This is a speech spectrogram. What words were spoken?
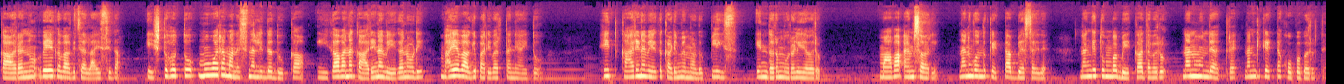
ಕಾರನ್ನು ವೇಗವಾಗಿ ಚಲಾಯಿಸಿದ. ಇಷ್ಟು ಹೊತ್ತು ಮೂವರ ಮನಸ್ಸಿನಲ್ಲಿದ್ದ ದುಃಖ ಈಗ ಅವನ ಕಾರಿನ ವೇಗ ನೋಡಿ ಭಯವಾಗಿ ಪರಿವರ್ತನೆ ಆಯಿತು. ಹಿತ್ ಕಾರಿನ ವೇಗ ಕಡಿಮೆ ಮಾಡು, ಪ್ಲೀಸ್, ಎಂದರು ಮುರಳಿಯವರು. ಮಾವ, ಐ ಆಮ್ ಸಾರಿ. ನನಗೊಂದು ಕೆಟ್ಟ ಅಭ್ಯಾಸ ಇದೆ. ನನಗೆ ತುಂಬ ಬೇಕಾದವರು ನನ್ನ ಮುಂದೆ ಹತ್ರೆ ನನಗೆ ಕೆಟ್ಟ ಕೋಪ ಬರುತ್ತೆ.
